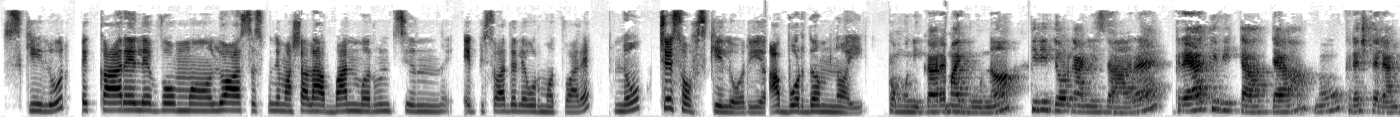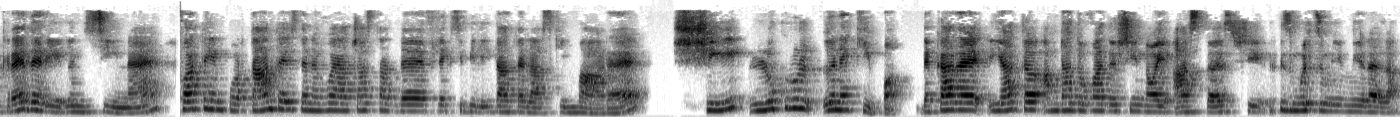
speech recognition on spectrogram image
skill-uri pe care le vom uh, lua, să spunem așa, la bani mărunți în episoadele următoare. Nu? Ce soft skill-uri abordăm noi? Comunicare mai bună, stirii de organizare, creativitatea, nu? creșterea încrederii în sine. Foarte importantă este nevoia aceasta de flexibilitate la schimbare și lucrul în echipă, de care, iată, am dat dovadă și noi astăzi și îți mulțumim, Mirela.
